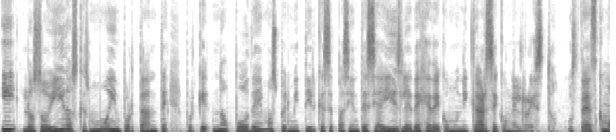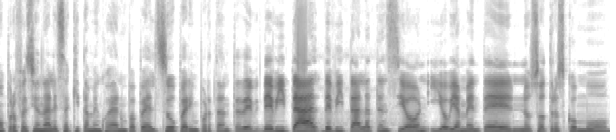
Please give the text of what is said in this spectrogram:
y los oídos, que es muy importante porque no podemos permitir que ese paciente se aísle, deje de comunicarse con el resto. Ustedes como profesionales aquí también juegan un papel súper importante de, vital, de vital atención y obviamente nosotros como,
